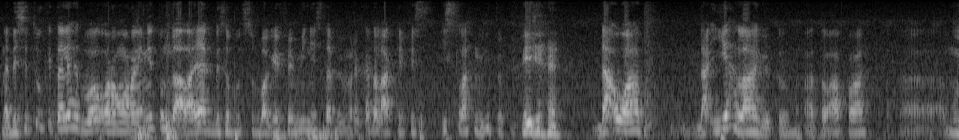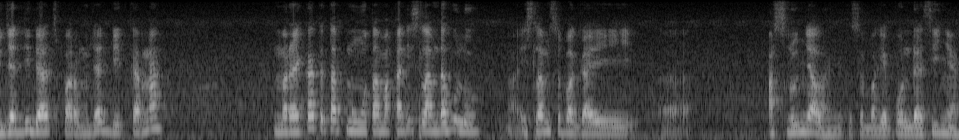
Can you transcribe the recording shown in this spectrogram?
Nah di situ kita lihat bahwa orang-orang ini tuh nggak layak disebut sebagai feminis, tapi mereka adalah aktivis Islam gitu. Iya. dakwah daiyah lah gitu atau apa uh, mujaddidat para mujaddid karena mereka tetap mengutamakan Islam dahulu. Nah, Islam sebagai uh, aslunya lah gitu sebagai pondasinya.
